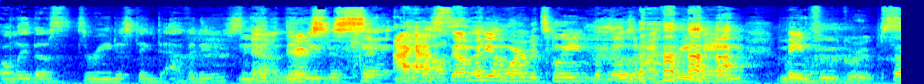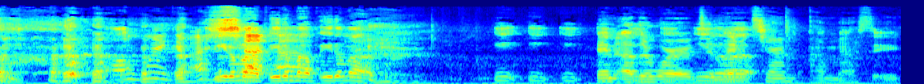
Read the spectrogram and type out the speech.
only those three distinct avenues? no, and there's. you just can't I have cross so many more in between, but those are my three main main food groups. oh my gosh! Eat them Shut up, eat them up, eat them up. Eat, eat, eat. In eat, other words, eat in 'em layman's terms, I'm messy.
